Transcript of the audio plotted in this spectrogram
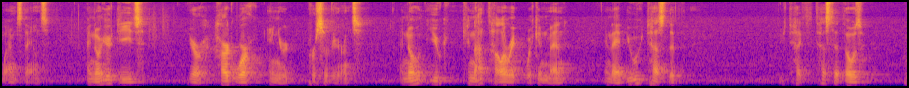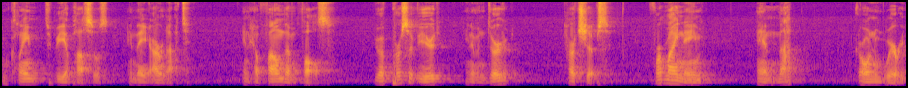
lampstands. I know your deeds, your hard work, and your perseverance. I know you cannot tolerate wicked men, and that you tested, you te- tested those who claim to be apostles, and they are not, and have found them false. You have persevered and have endured hardships for my name, and not grown weary.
